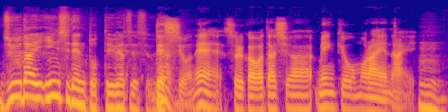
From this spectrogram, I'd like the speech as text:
重大インシデントっていうやつですよね。ですよね。それから私は免許をもらえない。うん、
